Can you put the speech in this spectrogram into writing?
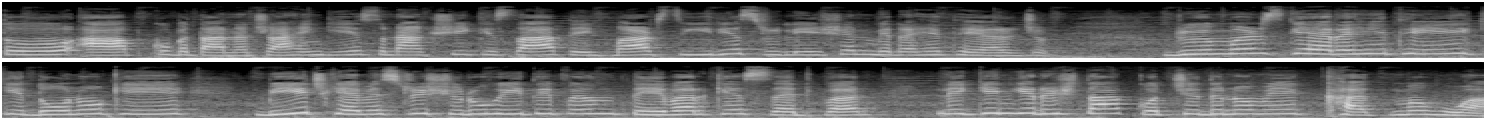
तो आपको बताना चाहेंगे, सोनाक्षी के साथ एक बार सीरियस रिलेशन में रहे थे अर्जुन। रूमर्स कह रहे थे कि दोनों के बीच केमिस्ट्री शुरू हुई थी फ़िल्म तेवर के सेट पर, लेकिन ये रिश्ता कुछ दिनों में ख़त्म हुआ।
